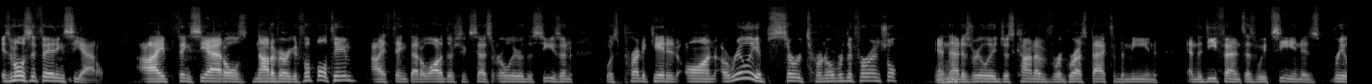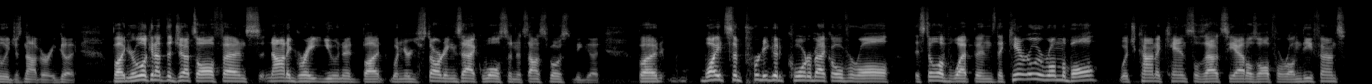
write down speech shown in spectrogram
It's mostly fading Seattle. I think Seattle's not a very good football team. I think that a lot of their success earlier this season was predicated on a really absurd turnover differential, and mm-hmm. that has really just kind of regressed back to the mean. And the defense, as we've seen, is really just not very good. But you're looking at the Jets offense, not a great unit, but when you're starting Zach Wilson, it's not supposed to be good. But White's a pretty good quarterback overall. They still have weapons. They can't really run the ball, which kind of cancels out Seattle's awful run defense.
